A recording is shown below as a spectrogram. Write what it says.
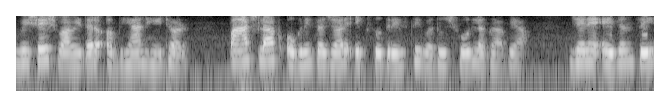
વિશેષ વાવેતર અભિયાન હેઠળ પાંચ લાખ ઓગણીસ હજાર એકસો ત્રીસથી વધુ છોડ લગાવ્યા. જેને એજન્સી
